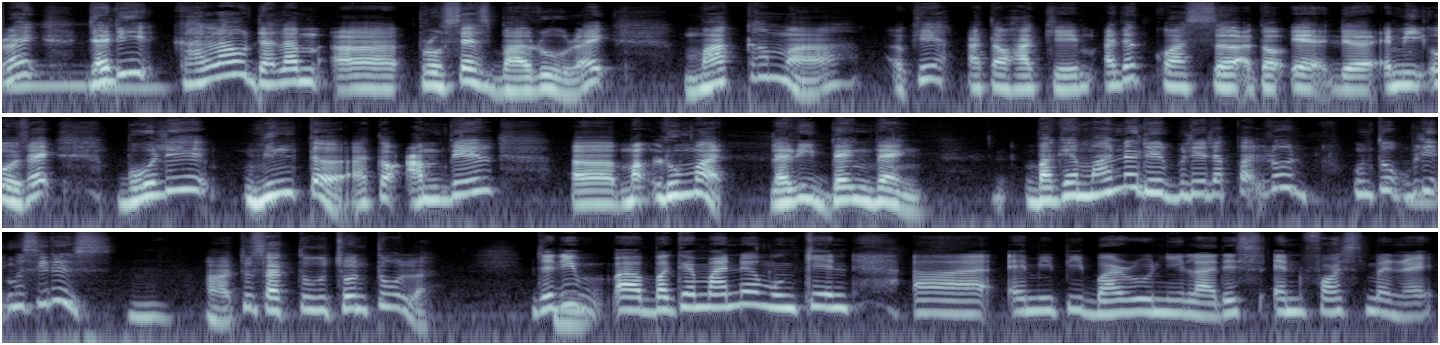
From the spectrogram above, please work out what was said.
Right? Hmm. Jadi kalau dalam uh, proses baru, right? Mahkamah, okay, atau hakim ada kuasa atau eh, the MEO, right? Boleh minta atau ambil uh, maklumat dari bank-bank. Bagaimana dia boleh dapat loan untuk beli Mercedes? Hmm. Ah, itu satu contoh lah. Jadi uh, bagaimana mungkin uh, MEP baru ni lah, this enforcement right,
